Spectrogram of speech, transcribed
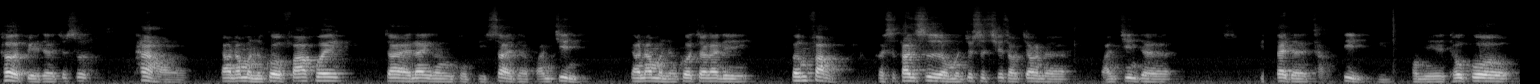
特别的，就是太好了，让他们能够发挥在那种比赛的环境，让他们能够在那里奔放。可是，但是我们就是缺少这样的环境的比赛的场地。我们也透过，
